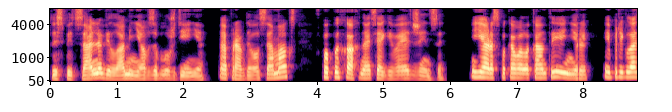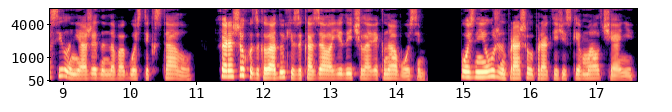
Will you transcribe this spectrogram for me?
Ты специально вела меня в заблуждение», – оправдывался Макс, в попыхах натягивая джинсы. Я распаковала контейнеры и пригласила неожиданного гостя к столу. Хорошо, хоть с голодухи заказала еды человек на восемь. Поздний ужин прошел практически в молчании.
